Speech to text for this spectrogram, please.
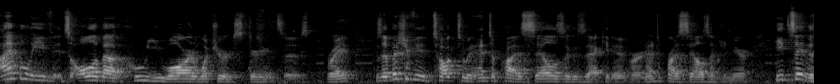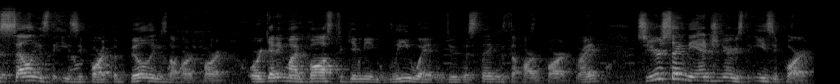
I believe it's all about who you are and what your experience is, right? Because I bet you if you talk to an enterprise sales executive or an enterprise sales engineer, he'd say the selling is the easy part, the building is the hard part, or getting my boss to give me leeway to do this thing is the hard part, right? So you're saying the engineering is the easy part.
